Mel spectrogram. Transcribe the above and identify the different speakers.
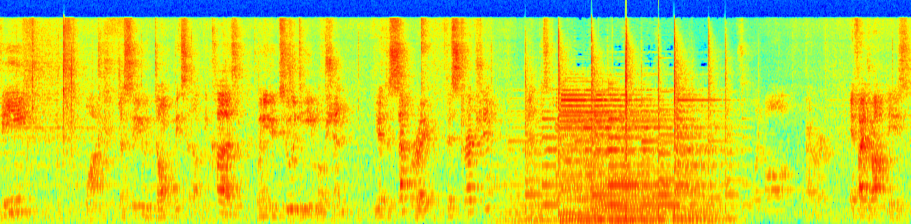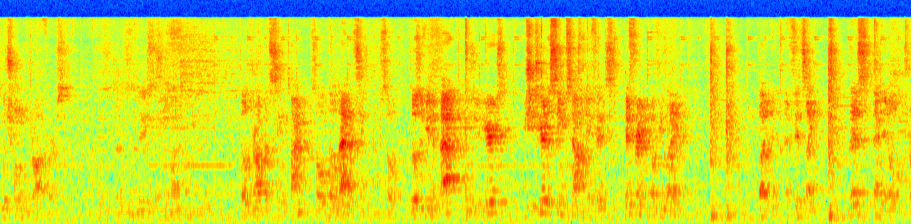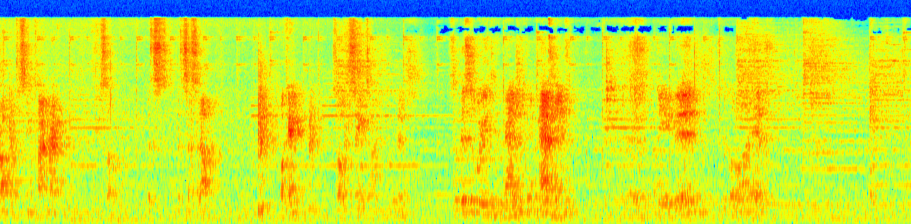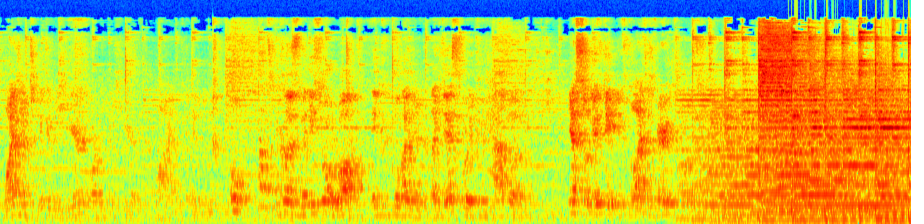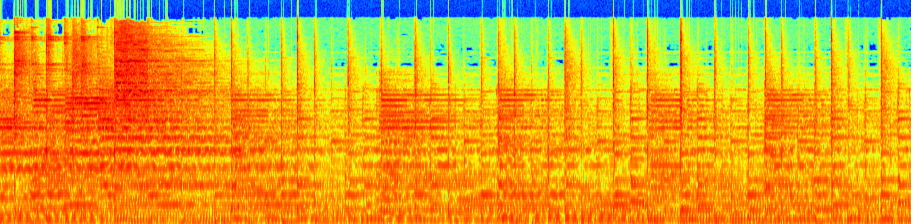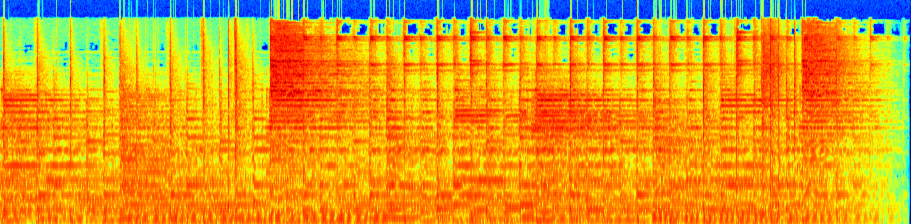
Speaker 1: V, Y, just so you don't mix it up. Because when you do 2D motion, you have to separate this direction and this direction. Ball, whatever. If I drop these, which one will drop first? They'll drop at the same time, so they'll land at the same time. So those of you in the back, use your ears, you should hear the same sound. If it's different, it'll be like, but if it's like this, then it'll drop at the same time, right? Okay, so let's let's test it out. Okay, so same time. Good. So this is where you can imagine. Imagine David Goliath. Why is it? It could be here or it could be here. Why could it be?
Speaker 2: Oh, because when you throw a rock, it could go either like this or it could have a.
Speaker 1: Yeah. So if they, if Goliath is very close.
